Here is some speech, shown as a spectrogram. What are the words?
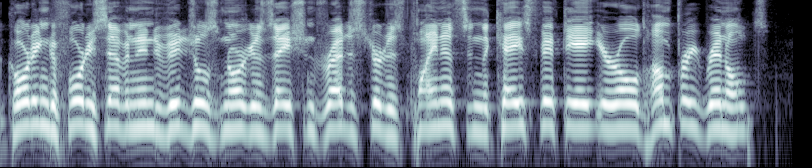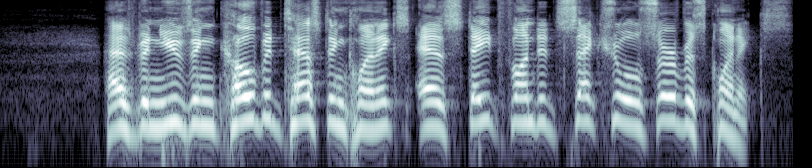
According to 47 individuals and organizations registered as plaintiffs in the case, 58 year old Humphrey Reynolds has been using COVID testing clinics as state funded sexual service clinics.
